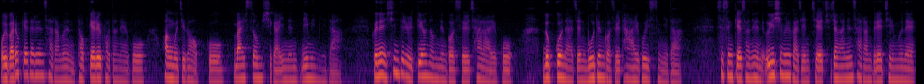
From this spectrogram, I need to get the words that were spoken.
올바로 깨달은 사람은 덮개를 걷어내고 황무지가 없고 말솜씨가 있는 님입니다. 그는 신들을 뛰어넘는 것을 잘 알고 높고 낮은 모든 것을 다 알고 있습니다. 스승께서는 의심을 가진 채 주장하는 사람들의 질문에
